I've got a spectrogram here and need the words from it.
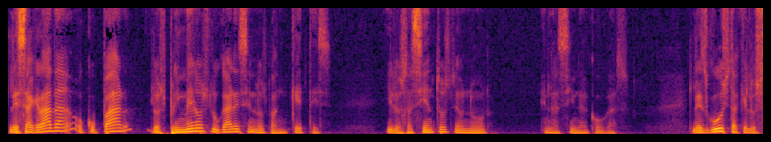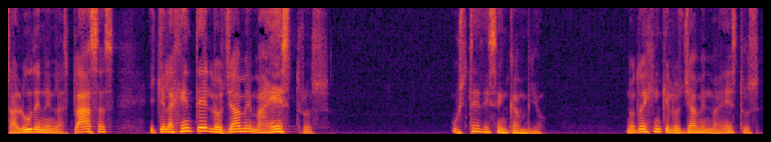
Les agrada ocupar los primeros lugares en los banquetes y los asientos de honor en las sinagogas. Les gusta que los saluden en las plazas y que la gente los llame maestros. Ustedes, en cambio, no dejen que los llamen maestros,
